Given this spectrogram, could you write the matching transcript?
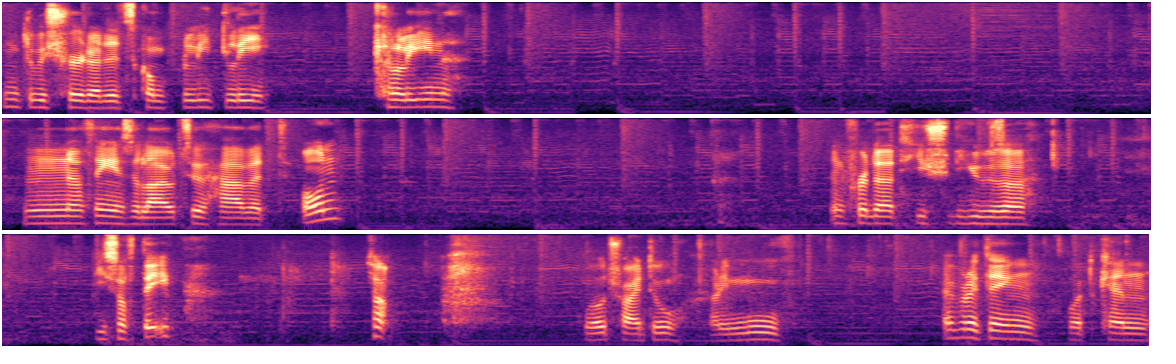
Need to be sure that it's completely clean. Nothing is allowed to have it on. And for that you should use a piece of tape. So, we'll try to remove everything what can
